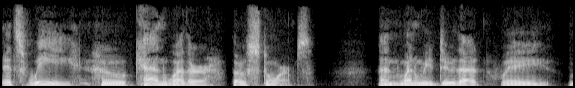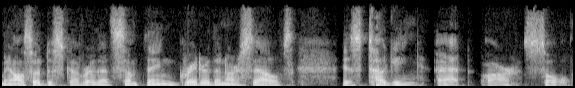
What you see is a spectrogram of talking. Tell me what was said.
it's we who can weather those storms. And when we do that, we may also discover that something greater than ourselves is tugging at our soul.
